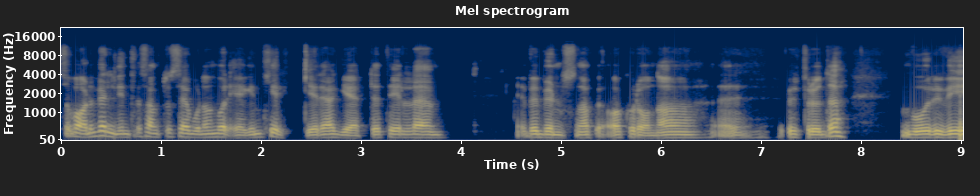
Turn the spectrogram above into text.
så, var det veldig interessant å se hvordan vår egen kirke reagerte til eh, ved begynnelsen av, av koronautbruddet. Hvor vi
